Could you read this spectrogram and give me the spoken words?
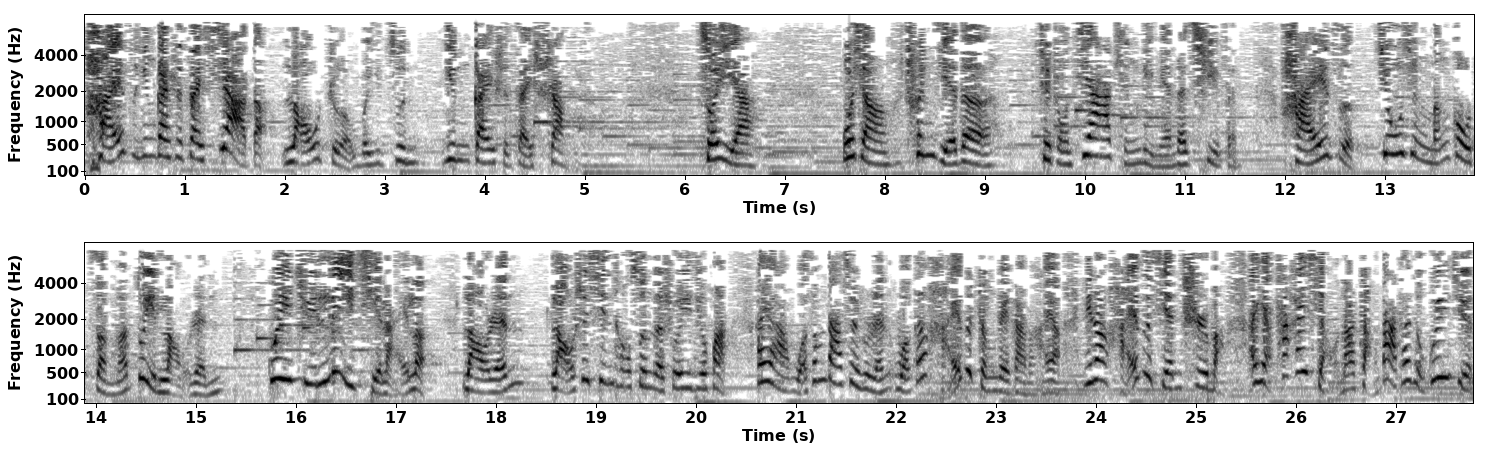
孩子应该是在下的，老者为尊，应该是在上的。所以啊，我想。春节的这种家庭里面的气氛，孩子究竟能够怎么对老人？规矩立起来了，老人老是心疼孙子，说一句话：“哎呀，我这么大岁数人，我跟孩子争这干嘛呀？你让孩子先吃吧。哎呀，他还小呢，长大他就规矩，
